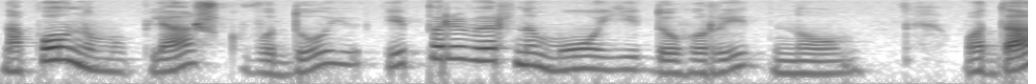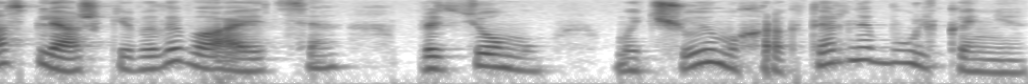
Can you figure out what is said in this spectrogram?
Наповнимо пляшку водою і перевернемо її догори дном. Вода з пляшки виливається, при цьому ми чуємо характерне булькання,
